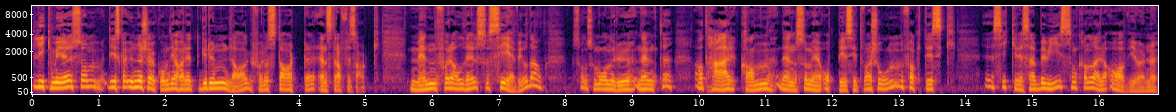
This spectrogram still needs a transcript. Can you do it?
like mye som de skal undersøke om de har et grunnlag for å starte en straffesak. Men for all del så ser vi jo da, sånn som Aanerud nevnte, at her kan den som er oppe i situasjonen, faktisk eh, sikre seg bevis som kan være avgjørende.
